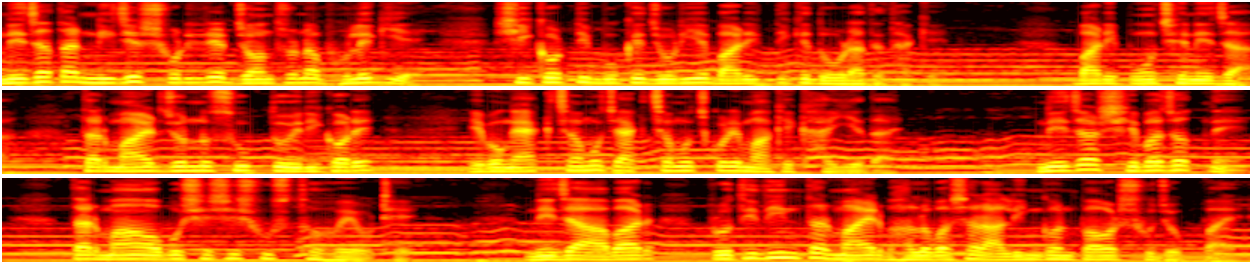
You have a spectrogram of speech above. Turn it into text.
নেজা তার নিজের শরীরের যন্ত্রণা ভুলে গিয়ে শিকড়টি বুকে জড়িয়ে বাড়ির দিকে দৌড়াতে থাকে। বাড়ি পৌঁছে নেজা তার মায়ের জন্য স্যুপ তৈরি করে এবং এক চামচ এক চামচ করে মাকে খাইয়ে দেয়। নেজার সেবা যত্নে তার মা অবশেষে সুস্থ হয়ে ওঠে। নেজা আবার প্রতিদিন তার মায়ের ভালোবাসার আলিঙ্গন পাওয়ার সুযোগ পায়।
